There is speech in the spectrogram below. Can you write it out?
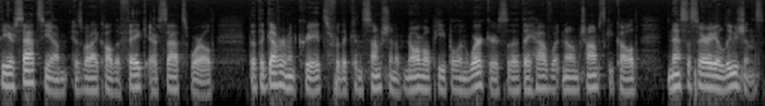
The ersatzium is what I call the fake ersatz world that the government creates for the consumption of normal people and workers so that they have what Noam Chomsky called necessary illusions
